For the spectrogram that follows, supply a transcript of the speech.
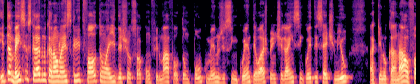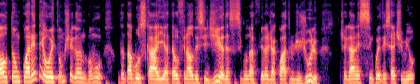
E também se inscreve no canal, não é inscrito. Faltam aí, deixa eu só confirmar, faltam um pouco menos de 50, eu acho, para a gente chegar em 57 mil aqui no canal. Faltam 48, vamos chegando. Vamos tentar buscar aí até o final desse dia, dessa segunda-feira, dia 4 de julho chegar nesses 57 mil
